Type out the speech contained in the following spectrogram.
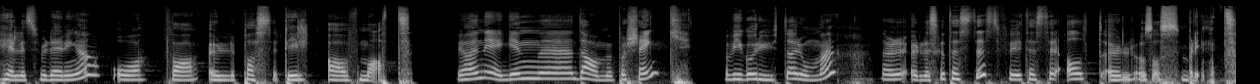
helhetsvurderinga og hva øl passer til av mat. Vi har en egen uh, dame på skjenk, og vi går ut av rommet når ølet skal testes, for vi tester alt øl hos oss blindt.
